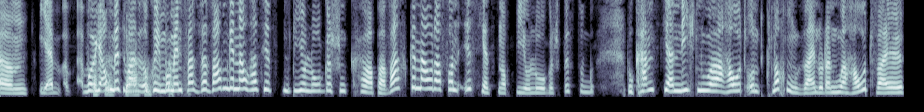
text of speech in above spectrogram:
Ähm, ja, wo Das ich auch ein bisschen ja, gut, okay, Moment, was, warum genau hast du jetzt einen biologischen Körper? Was genau davon ist jetzt noch biologisch? Bist du, du kannst ja nicht nur Haut und Knochen sein oder nur Haut, weil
